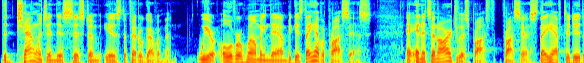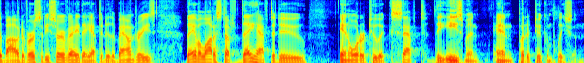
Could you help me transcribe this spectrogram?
the challenge in this system is the federal government. We are overwhelming them because they have a process. And it's an arduous process. They have to do the biodiversity survey, they have to do the boundaries. They have a lot of stuff they have to do in order to accept the easement and put it to completion.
